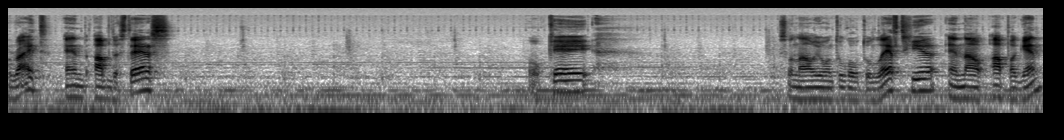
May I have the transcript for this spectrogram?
Right and up the stairs. Okay so now we want to go to left here and now up again.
